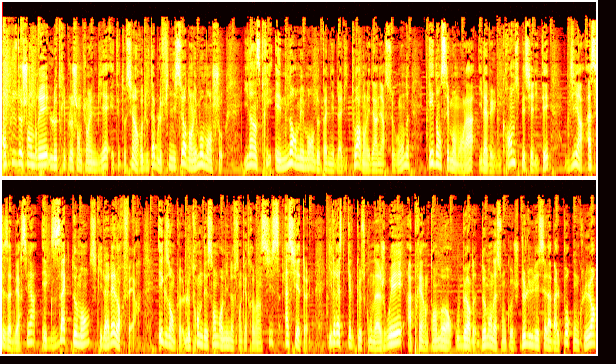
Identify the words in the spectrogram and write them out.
En plus de chambrer, le triple champion NBA était aussi un redoutable finisseur dans les moments chauds. Il a inscrit énormément de paniers de la victoire dans les dernières secondes, et dans ces moments-là, il avait une grande spécialité, dire à ses adversaires exactement ce qu'il allait leur faire. Exemple, le 30 décembre 1986 à Seattle. Il reste quelques secondes à jouer, après un temps mort où Bird demande à son coach de lui laisser la balle pour conclure,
